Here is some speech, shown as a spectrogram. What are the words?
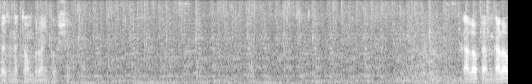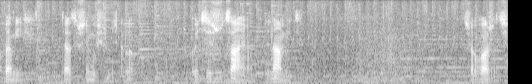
Wezmę tą broń, bo się... Galopem, galopem ich. Teraz już nie musisz mieć galopu. Oni coś rzucają. Dynamit. Trzeba uważać.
